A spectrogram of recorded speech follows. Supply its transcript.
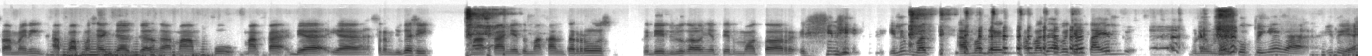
Sama ini apa apa saya gagal nggak mampu. Maka dia ya serem juga sih. Makannya tuh makan terus. Gede dulu kalau nyetir motor ini ini buat amatnya amatnya aku ceritain mudah-mudahan kupingnya nggak gitu ya.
